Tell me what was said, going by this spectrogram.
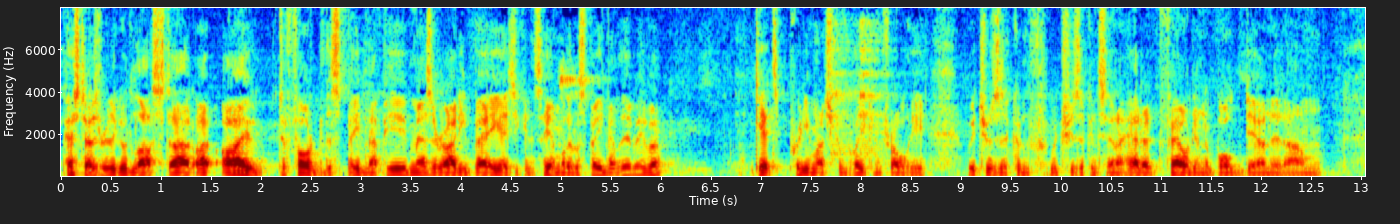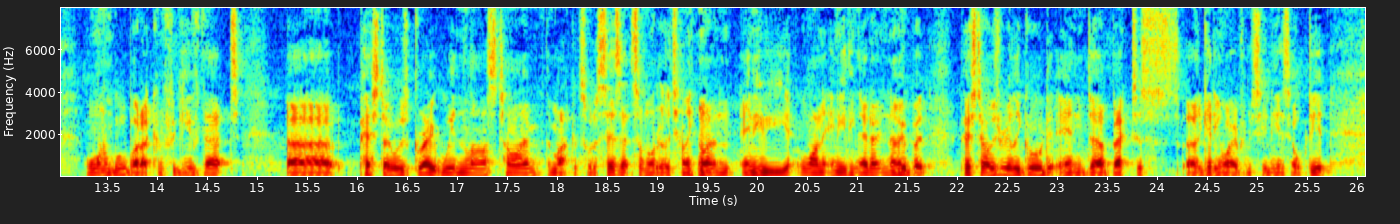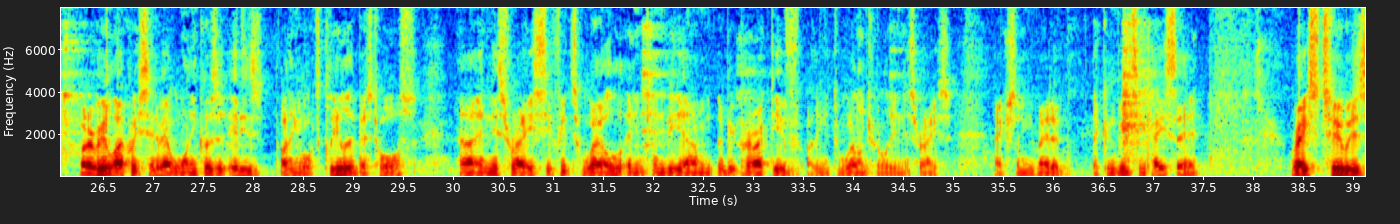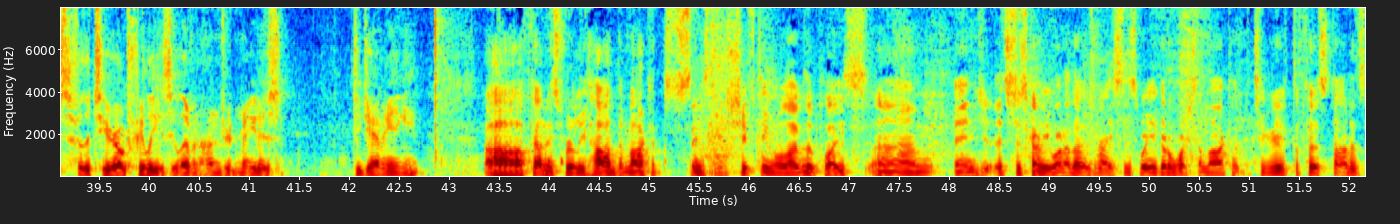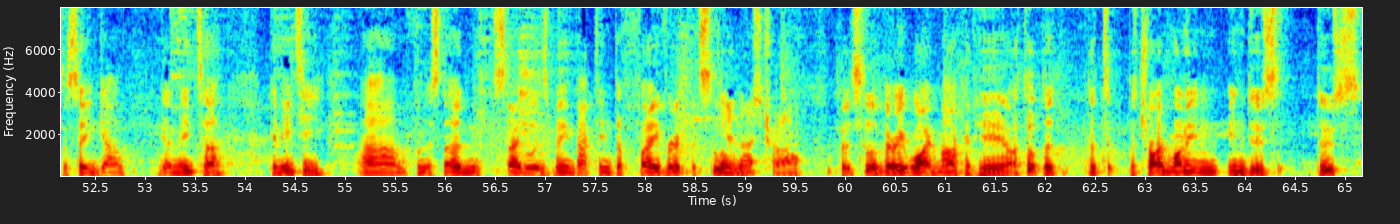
Pesto's really good last start. I, I defaulted to the speed map here. Maserati Bay, as you can see on my little speed map there, Beaver, gets pretty much complete control here, which was a which is a concern I had. It failed in a bog down at um, but I can forgive that. Uh, Pesto was great win last time. The market sort of says that, so I'm not really telling anyone, anyone anything they don't know. But Pesto was really good, and uh, back to uh, getting away from Sydney has helped it. But I really like what you said about Warning because it, is, I think, well, it's clearly the best horse uh, in this race. If it's well and can be um, a bit proactive, I think it's well and truly in this race. Actually, you've made a, a convincing case there. Race two is for the two-year-old fillies, 1100 metres. Did you have anything here? Uh, I found this really hard. The market seems to be shifting all over the place, um, and it's just going to be one of those races where you've got to watch the market, particularly with the first starters. I see Gan- Ganita, Ganiti um, from the Snowden stable is being backed into favourite, but still, Yeah, a, nice trial. but it's still a very wide market here. I thought the the, t- the tried one in in Deuce, Deuce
